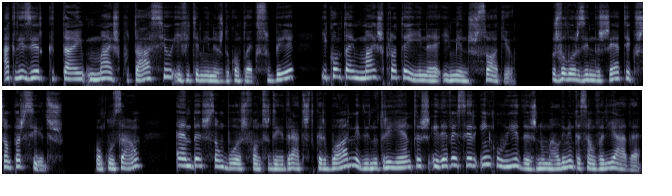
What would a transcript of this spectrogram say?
há que dizer que tem mais potássio e vitaminas do complexo B e contém mais proteína e menos sódio. Os valores energéticos são parecidos. Conclusão: ambas são boas fontes de hidratos de carbono e de nutrientes e devem ser incluídas numa alimentação variada.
